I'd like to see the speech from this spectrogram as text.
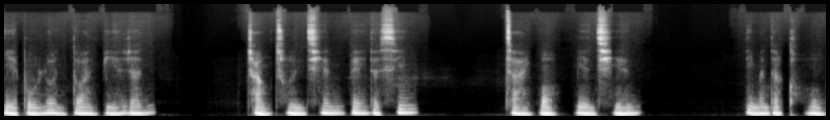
也不论断别人，常存谦卑的心。在我面前，你们的口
